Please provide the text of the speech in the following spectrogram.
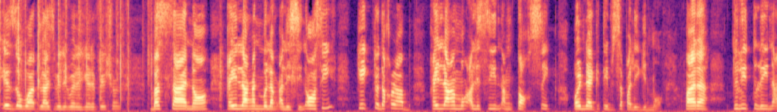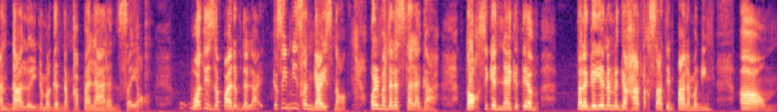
is the what lies beneath with the future? Basta, no, kailangan mo lang alisin. O, see? Kick to the crab. Kailangan mong alisin ang toxic or negative sa paligid mo para tuloy-tuloy na ang daloy na magandang kapalaran sa'yo. What is the part of the light? Kasi minsan guys, no, or madalas talaga, toxic and negative, talaga yan ang naghahatak sa atin para maging um,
